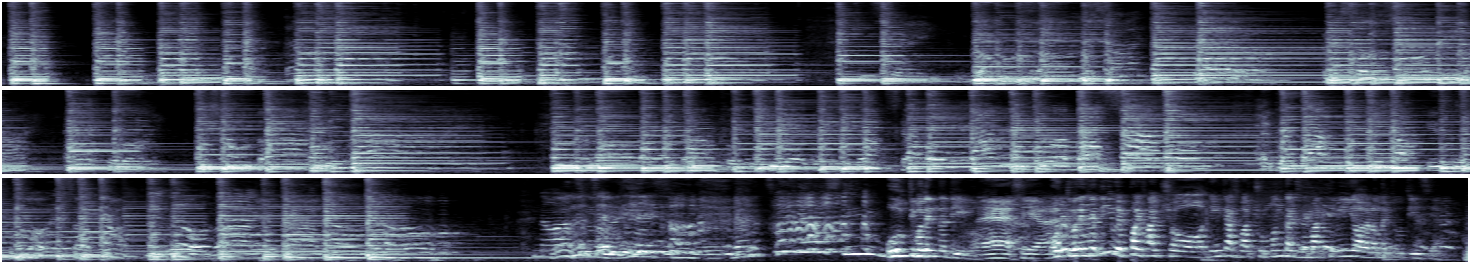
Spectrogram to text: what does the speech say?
Ultimo tentativo. Eh sì, eh. Ultimo tentativo e poi faccio, in caso faccio un montaggio delle parti migliori e lo metto tutti insieme.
